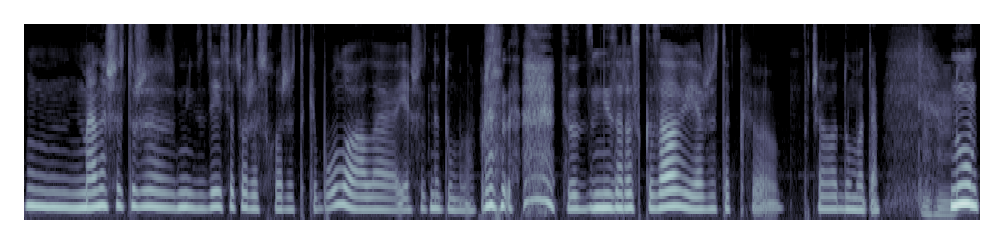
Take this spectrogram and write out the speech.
У мене щось дуже, мені здається, теж схоже таке було, але я щось не думала про це. Це мені зараз сказав, і я вже так е, почала думати. Угу. Ну,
